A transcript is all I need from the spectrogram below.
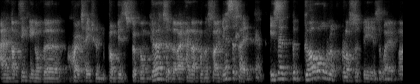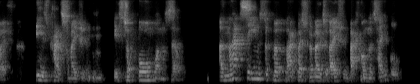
and I'm thinking of the quotation from his book on Goethe that I had up on the slide yesterday. He said, the goal of philosophy as a way of life is transformation. Mm-hmm. It's to form oneself. And that seems to put that question of motivation back on the table.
